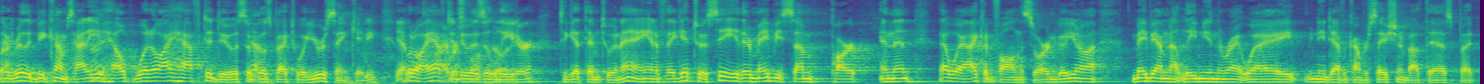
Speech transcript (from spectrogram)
It really becomes how do you help? What do I have to do? So it Yeah. goes back to what you were saying, Katie. Yeah, what do I have my to do as a responsibility? leader to get them to an A? And if they get to a C, there may be some part, and then that way I can fall on the sword and go, you know, maybe I'm not leading you in the right way. We need to have a conversation about this, but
